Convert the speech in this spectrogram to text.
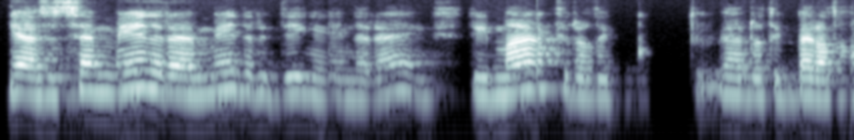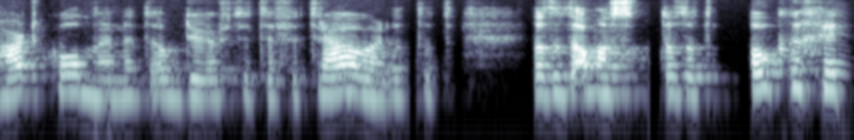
Ja, dus het zijn meerdere, meerdere dingen in de reis. Die maakten dat ik, ja, dat ik bij dat hart kon en het ook durfde te vertrouwen. Dat het, dat het, allemaal, dat het ook een gids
